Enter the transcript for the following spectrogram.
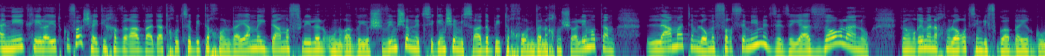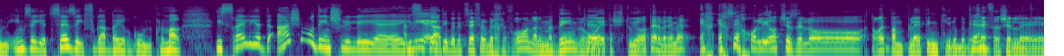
אני, כאילו, היו תקופות שהייתי חברה בוועדת חוץ וביטחון, והיה מידע מפליל על אונר"א, ויושבים שם נציגים של משרד הביטחון, ואנחנו שואלים אותם, למה אתם לא מפרסמים את זה? זה יעזור לנו. ואומרים, אנחנו לא רוצים לפגוע בארגון. אם זה יצא, זה יפגע בארגון. כלומר, ישראל ידעה שמודיעין שלילי אה, אני יפגע. הייתי בבית ספר בחברון על מדים ורואה כן. את השטויות האלה, ואני אומר, איך, איך זה יכול להיות שזה לא... אתה רואה פמפלטים כאילו בבית כן. ספר של... אה,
